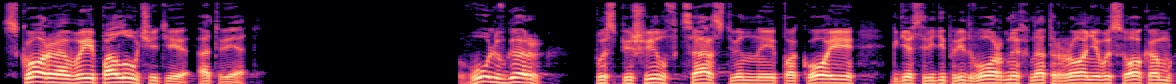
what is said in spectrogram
скоро вы получите ответ». Вульфгар поспешил в царственные покои, где среди придворных на троне высоком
